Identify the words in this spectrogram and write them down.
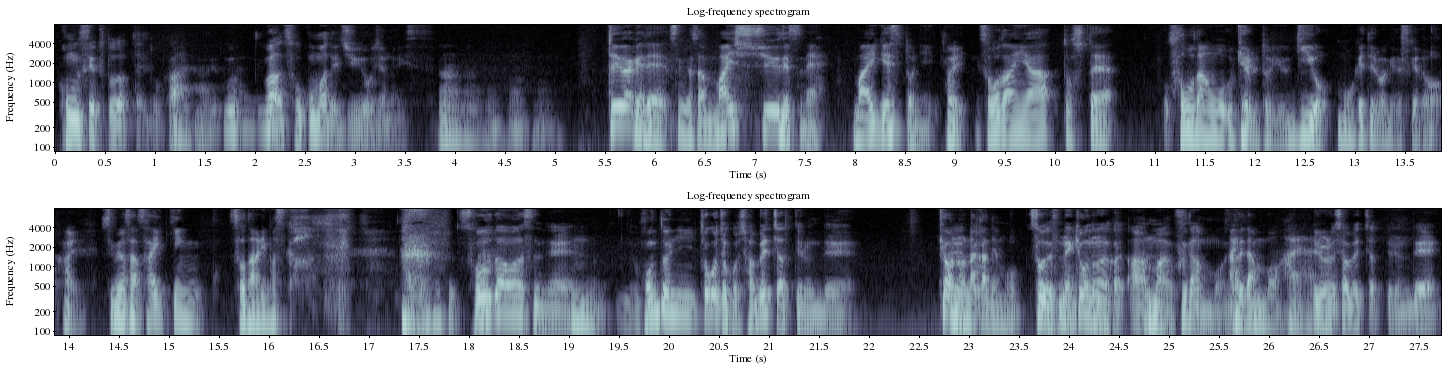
コンセプトだったりとかはそこまで重要じゃないです。というわけで、すみません、毎週ですね、毎ゲストにはい。相談屋として相談を受けるという義を設けてるわけですけど、はい。すみません、最近相談ありますか？相談はですね、うん。本当にちょこちょこ喋っちゃってるんで、今日の中でも、そうですね、うん今日の中、あ、うんまあ普段もね、あ普段も、はいはい。いろいろ喋っちゃってるんで、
